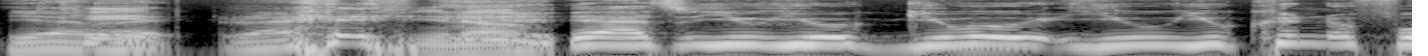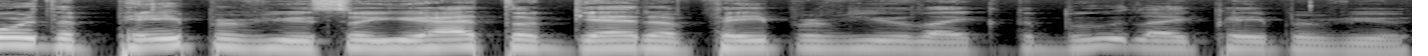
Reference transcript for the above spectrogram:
yeah, Kid. right, right. You know. Yeah, so you you you were you you couldn't afford the pay per view, so you had to get a pay per view like the bootleg pay per view.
